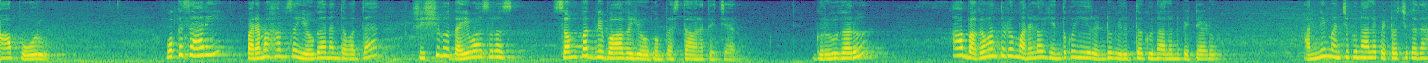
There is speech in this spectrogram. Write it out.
ఆ పోరు. ఒకసారి పరమహంస యోగానంద వద్ద శిష్యులు దైవాసుర సంపద్విభాగ యోగం ప్రస్తావన తెచ్చారు. గురువుగారు ఆ భగవంతుడు మనలో ఎందుకు ఈ రెండు విరుద్ధ గుణాలను పెట్టాడు? అన్నీ మంచి గుణాలే పెట్టొచ్చు కదా?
